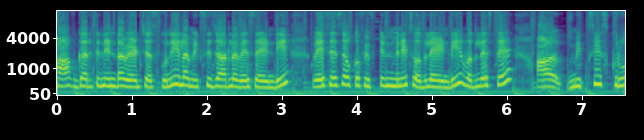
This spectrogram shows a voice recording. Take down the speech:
హాఫ్ గరిటె నిండా వేడి చేసుకుని ఇలా మిక్సీ జార్లో వేసేయండి. వేసేసి ఒక ఫిఫ్టీన్ మినిట్స్ వదిలేయండి. వదిలేస్తే ఆ మిక్సీ స్క్రూ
